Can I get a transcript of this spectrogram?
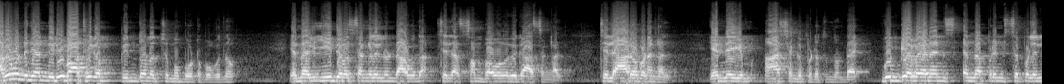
അതുകൊണ്ട് ഞാൻ നിരുപാധികം പിന്തുണച്ച് മുമ്പോട്ട് പോകുന്നു. എന്നാൽ ഈ ദിവസങ്ങളിൽ ഉണ്ടാകുന്ന ചില സംഭവ വികാസങ്ങൾ ചില ആരോപണങ്ങൾ എന്നെയും ആശങ്കപ്പെടുത്തുന്നുണ്ട്. ഗുഡ് ഗവേണൻസ് എന്ന പ്രിൻസിപ്പിളിൽ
